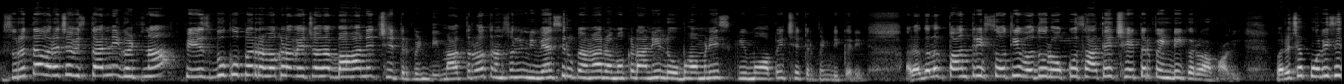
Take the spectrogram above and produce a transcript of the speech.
પ્રકારની ઘટના ફેસબુક ઉપર રમકડા વેચવાના બહાને છેતરપિંડી. માત્ર ત્રણસો નેવ્યાસી રૂપિયામાં રમકડાની લોભામણી સ્કીમો આપી છેતરપિંડી કરી. અલગ અલગ પાંત્રીસોથી વધુ લોકો સાથે છેતરપિંડી કરવામાં આવી. વરછા પોલીસે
